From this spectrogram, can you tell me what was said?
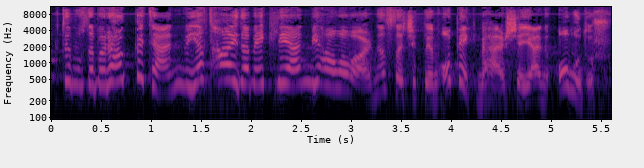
baktığımızda böyle hakikaten bir yatayda bekleyen bir hava var. Nasıl açıklayalım? O pek mi her şey yani o mudur?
